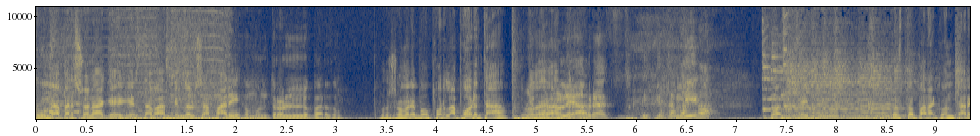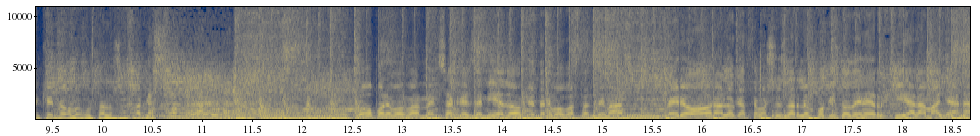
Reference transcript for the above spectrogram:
un- una persona que, que estaba haciendo el safari. ¿Cómo entró el leopardo? Pues hombre, pues por la puerta. ¿Por pues no le abras, que también. Bueno, sí. Esto para contar que no me gustan los safaris. Luego ponemos más mensajes de miedo, que tenemos bastante más. Pero ahora lo que hacemos es darle un poquito de energía a la mañana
